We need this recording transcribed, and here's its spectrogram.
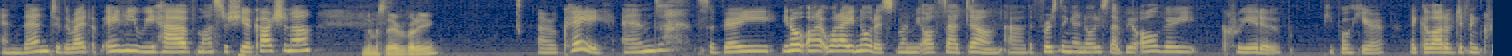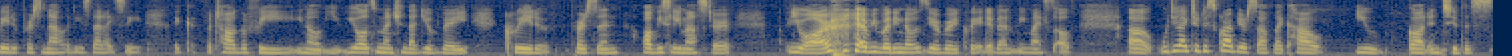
And then to the right of Amy, we have Master Sri Akarshana. namaste, everybody. Okay, and it's a very, you know, what I noticed when we all sat down, uh, the first thing I noticed that we're all very creative people here. Like a lot of different creative personalities that I see, like photography. You know, you, you also mentioned that you're a very creative person. Obviously, Master, you are. Everybody knows you're very creative, and me myself. Uh, would you like to describe yourself, like how you got into this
